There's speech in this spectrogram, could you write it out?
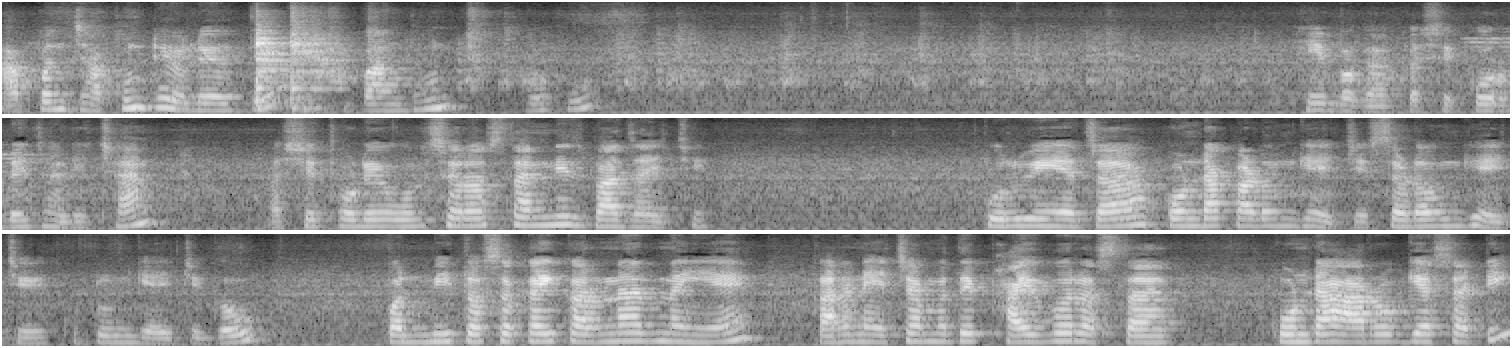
आपण झाकून ठेवले होते. बांधून गहू हे बघा कसे कोरडे झाले छान. असे थोडे ओलसर असतानाच भाजायचे. पूर्वी याचा कोंडा काढून घ्यायचे सडवून घ्यायचे कुटून घ्यायचे गहू. पण मी तसं काही करणार नाही आहे कारण याच्यामध्ये फायबर असतात. कोंडा आरोग्यासाठी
